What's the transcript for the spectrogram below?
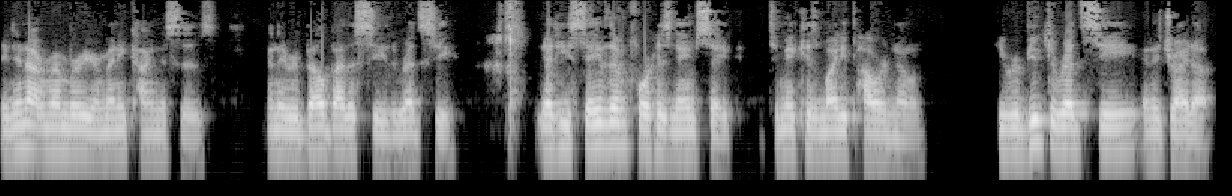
They did not remember your many kindnesses, and they rebelled by the sea, the Red Sea. Yet he saved them for his name's sake, to make his mighty power known. He rebuked the Red Sea, and it dried up.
